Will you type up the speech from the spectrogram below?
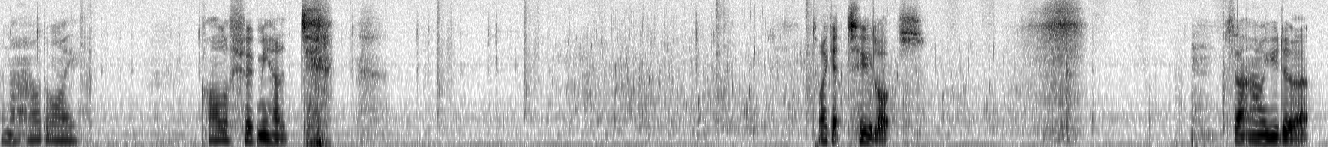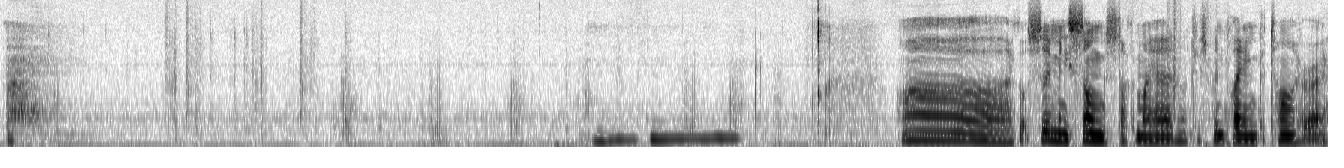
And how do I... Carlos showed me how to do... do I get two lots? Is that how you do it? Ah, I've got so many songs stuck in my head. I've just been playing Guitar Hero.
